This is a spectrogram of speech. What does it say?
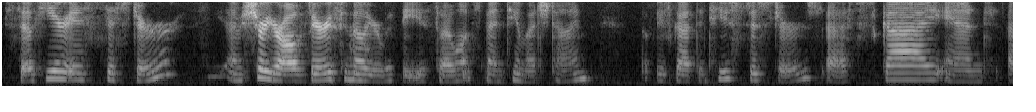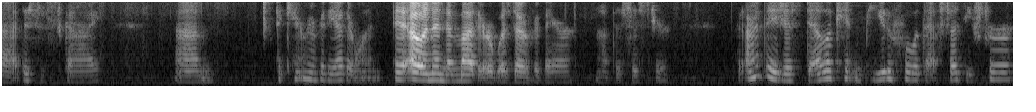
So here is Sister. I'm sure you're all very familiar with these, so I won't spend too much time. But we've got the two sisters, uh, Sky and uh, this is Sky. Um, I can't remember the other one. Eh, oh, and then the mother was over there, not the sister. But aren't they just delicate and beautiful with that fuzzy fur?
